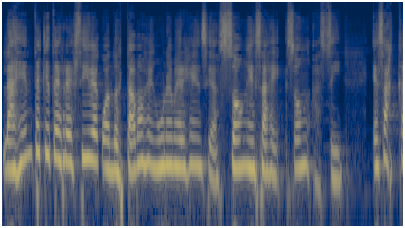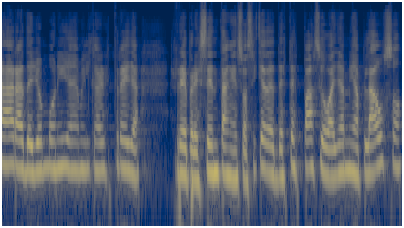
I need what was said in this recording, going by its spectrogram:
la gente que te recibe cuando estamos en una emergencia son, esas, son así. Esas caras de John Bonilla y Amilcar Estrella representan eso. Así que desde este espacio vaya mi aplauso,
